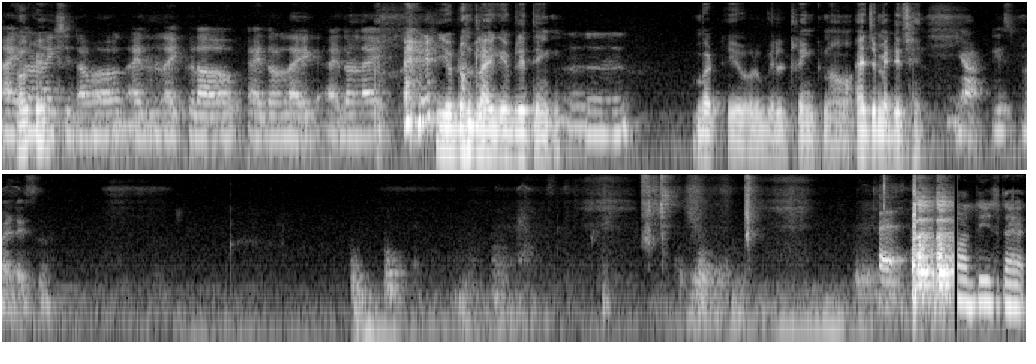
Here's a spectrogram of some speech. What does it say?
I don't like cinnamon. I don't like love. I don't like. I don't like. You don't like everything, mm, but you will drink now as a medicine. yeah, it's medicine. What is that?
